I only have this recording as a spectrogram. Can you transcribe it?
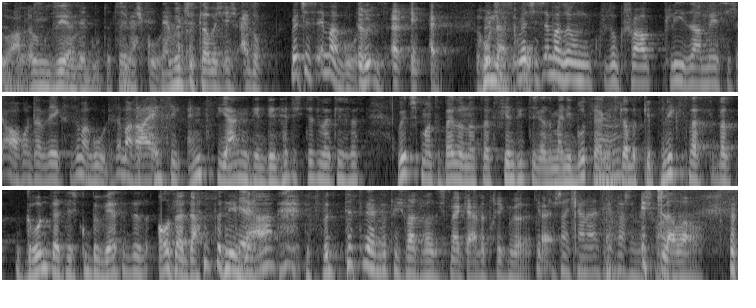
Ja, das ein sehr, sehr gutes. ziemlich gut. Ja, Rich ist, glaube ich, ich, also, Rich ist immer gut. äh, äh, also 100 ist, Rich ist immer so ein, so Crowd-Pleaser-mäßig auch unterwegs. Ist immer gut, ist immer Der reif. einzige, einzige Jahrgang, den, den hätte ich das wirklich was. Rich Montebello 1974, also mein Geburtsjahr. Mhm. Ich glaube, es gibt nichts, was, was grundsätzlich gut bewertet ist, außer das in dem Ja. Jahr. Das, wird- das wäre wirklich was, was ich mir gerne trinken würde. Gibt es wahrscheinlich keine einzige Flasche mehr. ich glaube auch.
